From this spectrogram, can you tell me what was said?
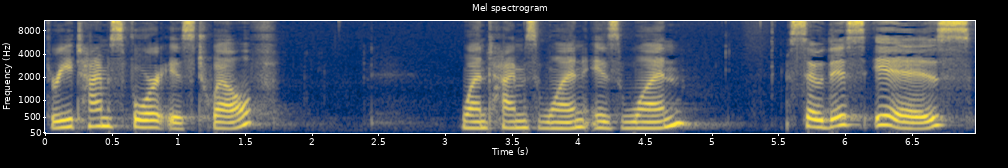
3 times 4 is 12. 1 times 1 is 1. So this is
